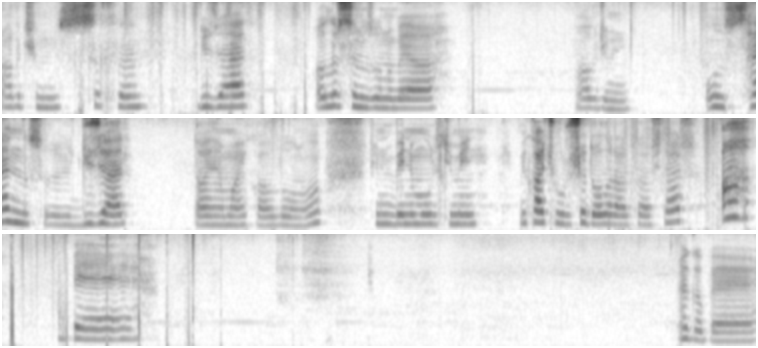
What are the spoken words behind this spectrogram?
Abicim sıkın. Güzel. Alırsınız onu be ya. Abicim o sen nasıl öyle güzel. Dynamite kaldı onu. Şimdi benim ultimin birkaç vuruşa dolar arkadaşlar. Ah be. Aga be.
